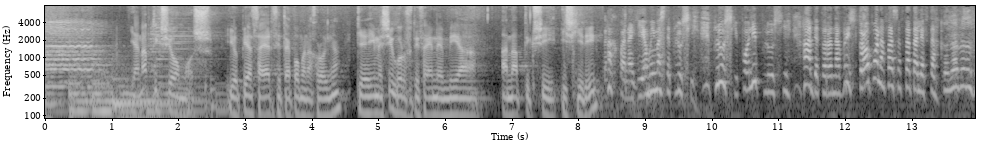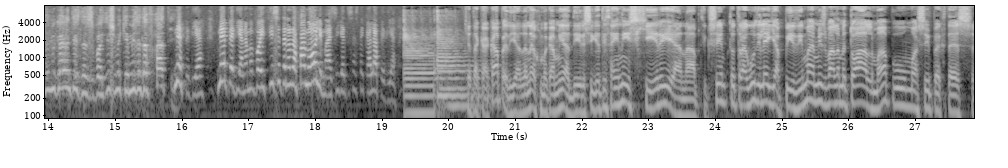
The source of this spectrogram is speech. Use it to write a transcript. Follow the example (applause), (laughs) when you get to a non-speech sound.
Η ανάπτυξη όμως η οποία θα έρθει τα επόμενα χρόνια και είμαι σίγουρος ότι θα είναι μια ανάπτυξη ισχυρή Αχ, Παναγία μου, είμαστε πλούσιοι. Πλούσιοι, πολύ πλούσιοι. Άντε τώρα να βρεις τρόπο να φας αυτά τα λεφτά. Καλά, δεν μην κάνετε να σας βοηθήσουμε και εμείς να τα φάτε. Ναι, παιδιά, ναι, παιδιά, να με βοηθήσετε να τα φάμε όλοι μαζί, γιατί είσαστε καλά, παιδιά. Και τα κακά παιδιά δεν έχουμε καμία αντίρρηση γιατί θα είναι ισχυρή η ανάπτυξη. Το τραγούδι λέει για πίδημα. Εμείς βάλαμε το άλμα που μας είπε χθες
